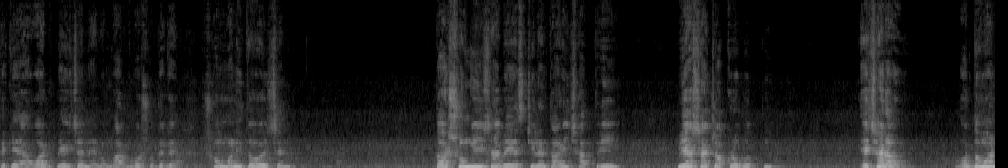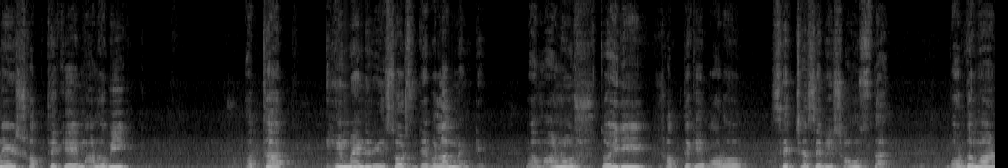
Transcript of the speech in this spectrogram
থেকে অ্যাওয়ার্ড পেয়েছেন এবং ভারতবর্ষ থেকে সম্মানিত হয়েছেন। তার সঙ্গী হিসাবে এসেছিলেন তারই ছাত্রী পিয়াসা চক্রবর্তী। এছাড়াও বর্ধমানের সবথেকে মানবিক, অর্থাৎ হিউম্যান রিসোর্স ডেভেলপমেন্টে বা মানুষ তৈরির সবথেকে বড় স্বেচ্ছাসেবী সংস্থা বর্ধমান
